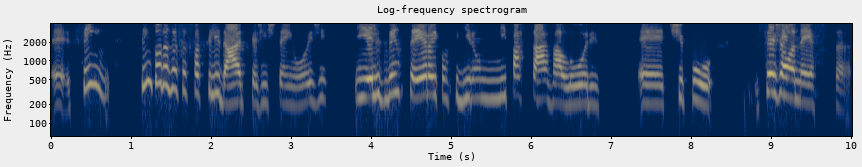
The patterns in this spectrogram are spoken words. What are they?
é, sem, sem todas essas facilidades que a gente tem hoje e eles venceram e conseguiram me passar valores, é, tipo, seja honesta,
